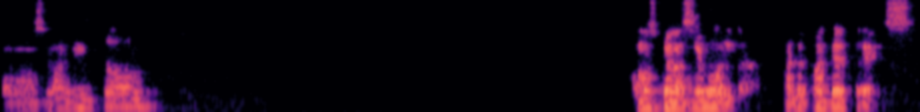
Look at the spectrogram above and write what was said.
Un segundito. Vamos con la segunda. A la cuenta de tres.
